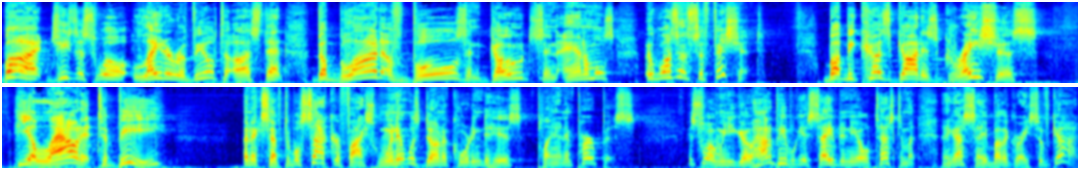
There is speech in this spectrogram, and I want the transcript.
But Jesus will later reveal to us that the blood of bulls and goats and animals it wasn't sufficient. But because God is gracious, He allowed it to be an acceptable sacrifice when it was done according to His plan and purpose. This is why when you go, how do people get saved in the Old Testament? They got saved by the grace of God.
